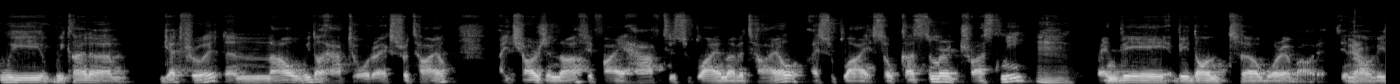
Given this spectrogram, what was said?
we we kind of get through it, and now we don't have to order extra tile. I charge enough. If I have to supply another tile, I supply. So customer trust me, mm. and they they don't uh, worry about it. You know, yeah.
